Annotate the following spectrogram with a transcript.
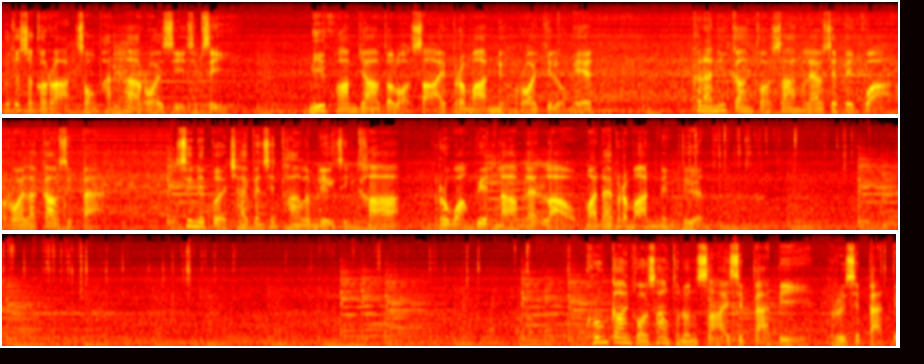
พุทธศักราช 2544 มีความยาวตลอดสายประมาณ 100 กิโลเมตร ขณะนี้การก่อสร้างแล้วเสร็จไปกว่าร้อยละ98 ซึ่งได้เปิดใช้เป็นเส้นทางลำเลียงสินค้า ระหว่างเวียดนามและลาวมาได้ประมาณ 1 เดือนโครงการก่อสร้างถนนสาย 18บีหรือ 18เบ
